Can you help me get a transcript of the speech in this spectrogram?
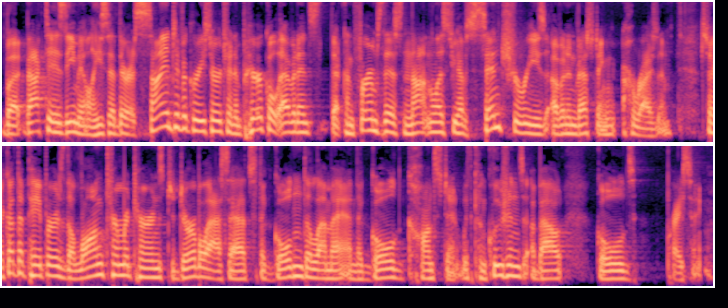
But back to his email, he said there is scientific research and empirical evidence that confirms this. Not unless you have centuries of an investing horizon. Check out the papers, the long-term returns to durable assets, the golden dilemma, and the gold constant, with conclusions about gold's pricing.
